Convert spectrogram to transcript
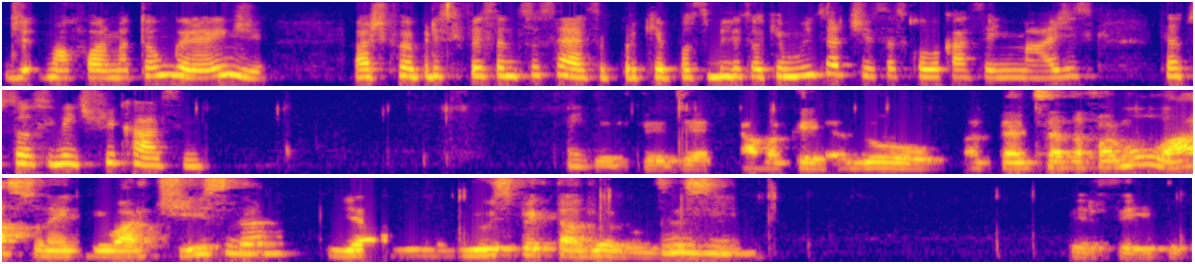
de uma forma tão grande, eu acho que foi por isso que fez tanto sucesso, porque possibilitou que muitos artistas colocassem imagens que as pessoas se identificassem. Perfeito. E acaba criando, até de certa forma, um laço né, entre o artista e, a, e, o espectador, vamos dizer uhum. assim. Perfeito.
